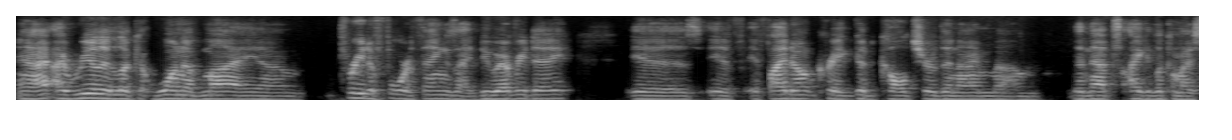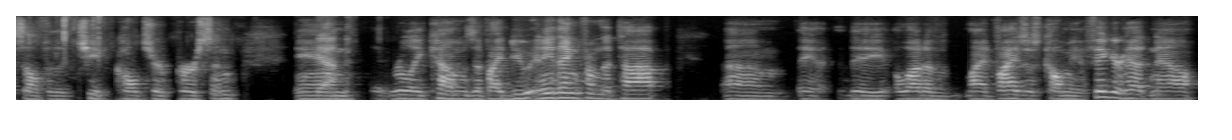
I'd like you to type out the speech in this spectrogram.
and I, I really look at one of my um, three to four things i do every day is if if i don't create good culture then i'm um, then that's i look at myself as a chief culture person and yeah. it really comes if i do anything from the top um, they, they a lot of my advisors call me a figurehead now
